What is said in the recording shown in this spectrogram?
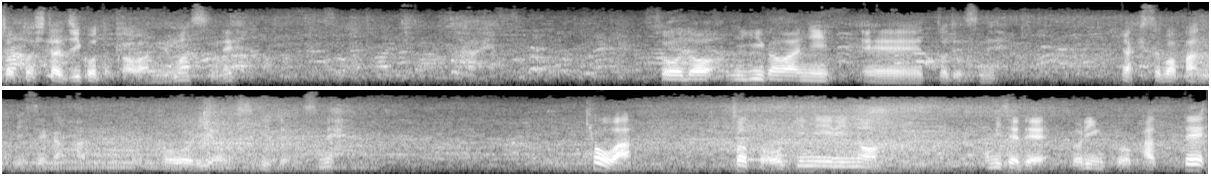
ちょっとした事故とかは見ますね、ちょうど右側にえー、っとですね焼きそばパンの店がある通りを過ぎてですね。今日はちょっとお気に入りのお店でドリンクを買って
